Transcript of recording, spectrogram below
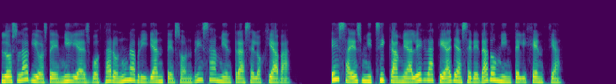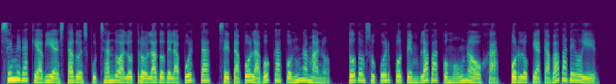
Los labios de Emilia esbozaron una brillante sonrisa mientras elogiaba. Esa es mi chica, me alegra que hayas heredado mi inteligencia. Semera, que había estado escuchando al otro lado de la puerta, se tapó la boca con una mano, todo su cuerpo temblaba como una hoja, por lo que acababa de oír.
